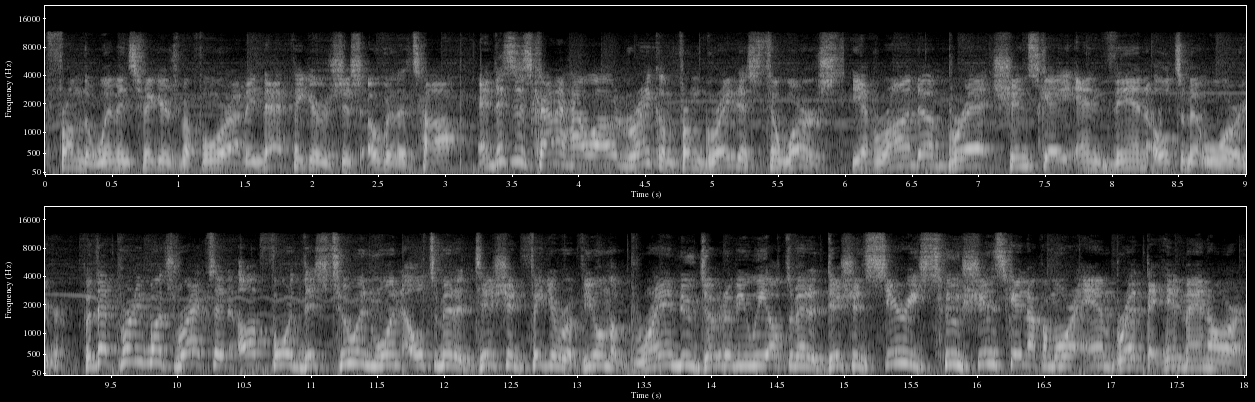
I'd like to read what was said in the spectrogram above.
from the women's figures before. I mean, that figure is just over the top, and this is kind of how I would rank them from greatest to worst. You have Ronda, Bret, Shinsuke, and then Ultimate Warrior. But that pretty much wraps it up for this 2-in-1 Ultimate Edition figure review on the brand new WWE Ultimate Edition Series 2 Shinsuke Nakamura and Bret the Hitman Hart.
